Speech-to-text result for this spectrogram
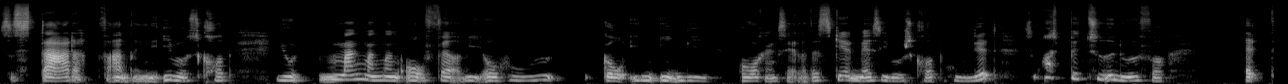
så starter forandringerne i vores krop jo mange, mange, mange år før vi overhovedet går i den egentlige overgangsalder. Der sker en masse i vores krop hormonelt, som også betyder noget for alt,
